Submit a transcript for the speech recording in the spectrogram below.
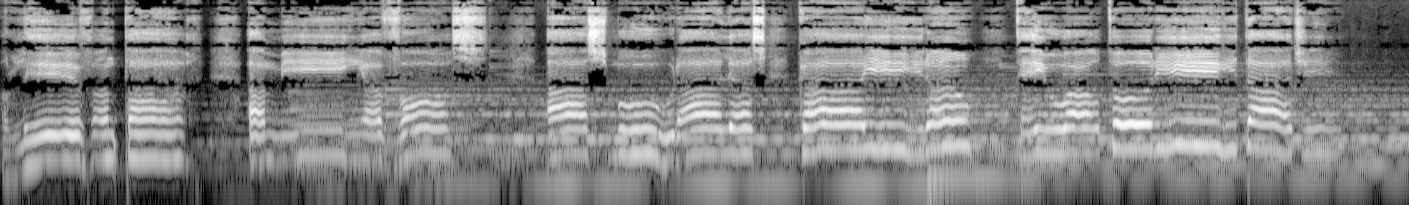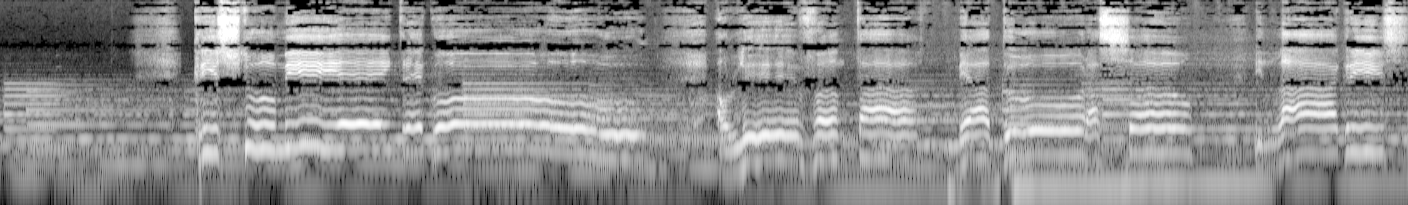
Ao levantar a minha voz, as muralhas cairão. Tenho autoridade Cristo me entregou ao levantar minha adoração, milagres.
